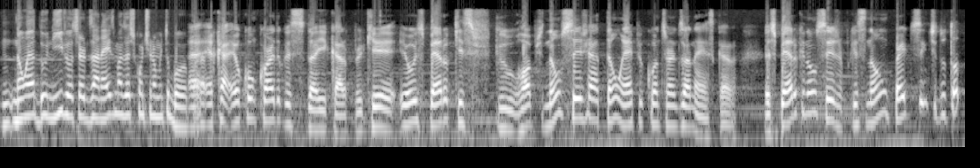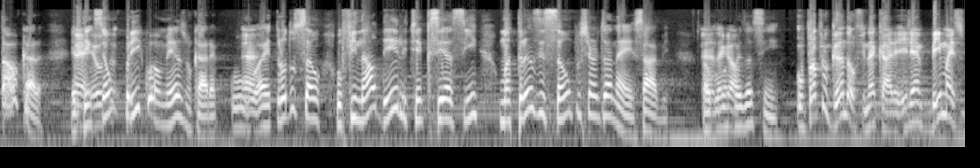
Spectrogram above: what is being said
não é do nível Senhor dos Anéis, mas acho que continua muito boa. É, é, cara, eu concordo com isso daí, cara, porque eu espero que, esse- que o Hobbit não seja tão épico quanto o Senhor dos Anéis, cara. Eu espero que não seja, porque senão perde o sentido total, cara. Ele É, tem que ser um prequel mesmo, cara. O- É. A introdução. O final dele tinha que ser, assim, uma transição pro Senhor dos Anéis, sabe? É, Alguma legal. coisa assim. O próprio Gandalf, né, cara, ele é bem mais,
